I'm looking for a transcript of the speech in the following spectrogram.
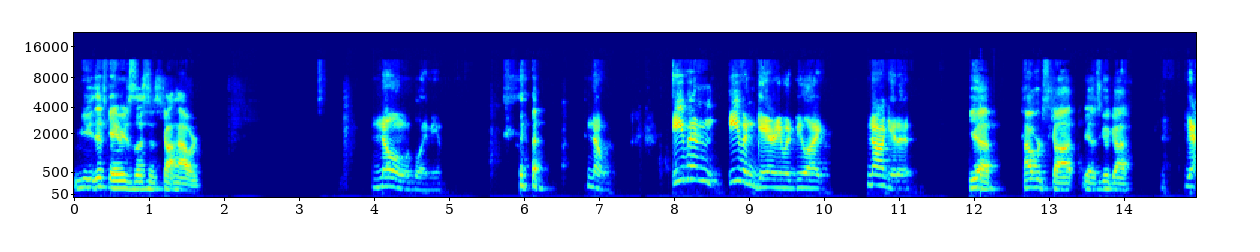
mute this game and just listen to Scott Howard. No one would blame you. no. Even even Gary would be like, "No, I get it. Yeah. Howard Scott. Yeah, it's a good guy. Yeah."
